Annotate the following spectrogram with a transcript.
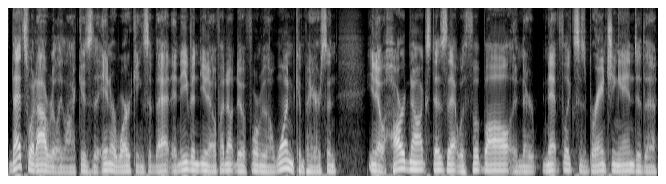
that's what I really like is the inner workings of that. And even you know if I don't do a Formula One comparison, you know Hard Knocks does that with football, and their Netflix is branching into the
